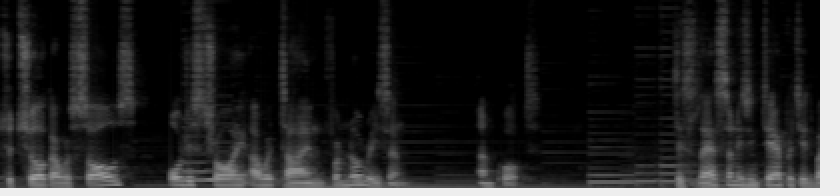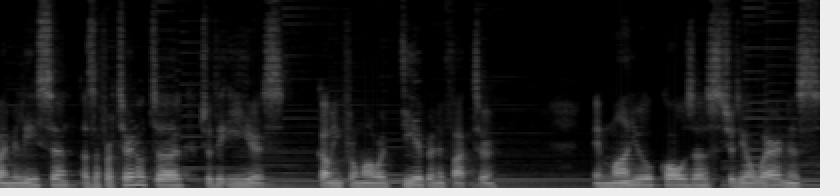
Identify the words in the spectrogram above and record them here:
to choke our souls or destroy our time for no reason. Unquote. This lesson is interpreted by Melissa as a fraternal tug to the ears coming from our dear benefactor. Emmanuel calls us to the awareness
